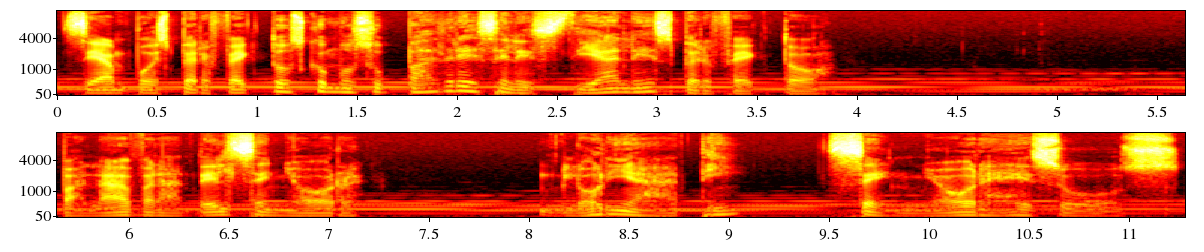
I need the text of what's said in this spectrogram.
Sean pues perfectos como su Padre Celestial es perfecto. Palabra del Señor. Gloria a ti, Señor Jesús.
